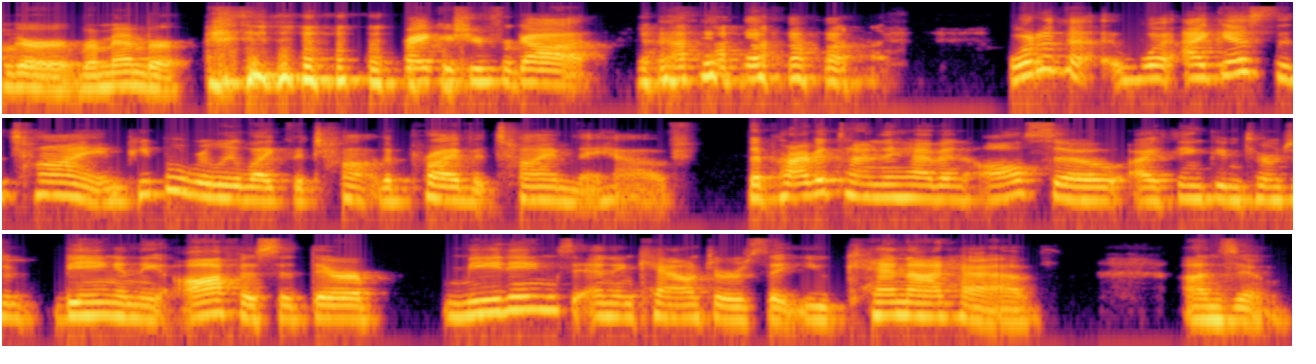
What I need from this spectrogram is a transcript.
longer remember. right. Because you forgot. what are the what i guess the time people really like the time the private time they have the private time they have and also i think in terms of being in the office that there are meetings and encounters that you cannot have on zoom.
